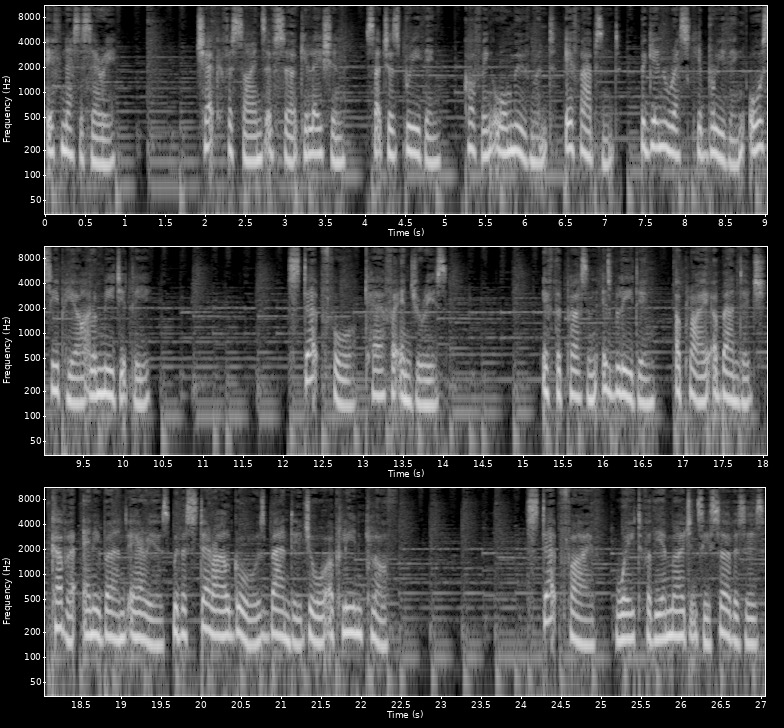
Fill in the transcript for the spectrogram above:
if necessary. Check for signs of circulation, such as breathing, coughing or movement. If absent, begin rescue breathing or CPR immediately. Step 4. Care for injuries. If the person is bleeding, apply a bandage. Cover any burned areas with a sterile gauze bandage or a clean cloth. Step 5. Wait for the emergency services.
